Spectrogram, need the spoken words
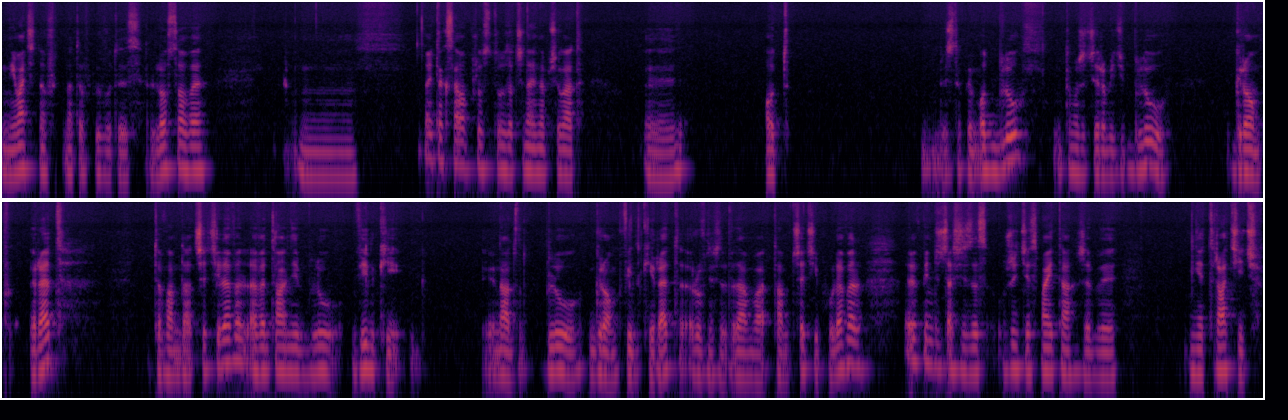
nie macie na, to wpływu, to jest losowe. Mm, No i tak samo po prostu zaczynaj na przykład y, od, że tak powiem, od blue, to możecie robić blue gromp red, to wam da trzeci level, ewentualnie blue wilki na blue gromp wilki red, również da wam tam trzeci pół level. W międzyczasie zas- użyjcie smite'a, żeby nie tracić,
